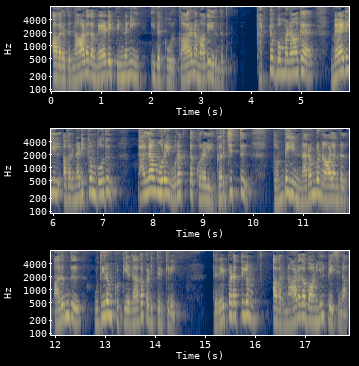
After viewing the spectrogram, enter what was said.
அவரது நாடக மேடை பின்னணி இதற்கு ஒரு காரணமாக இருந்தது. கட்டபொம்மனாக மேடையில் அவர் நடிக்கும்போது பல முறை உரத்த குரலில் கர்ஜித்து தொண்டையின் நரம்பு நாளங்கள் அருந்து உதிரம் கொட்டியதாக படித்திருக்கிறேன். திரைப்படத்திலும் அவர் நாடகபாணியில் பேசினார்.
